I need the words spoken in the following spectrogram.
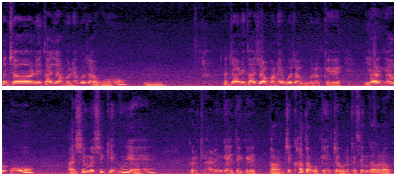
천천히 다시 한번 해보자고. 음. 천천히 다시 한번 해보자고 그렇게 이야기하고 안심을 시킨 후에 그렇게 하는 게 되게 바람직하다고 개인적으로 그렇게 생각을 하고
